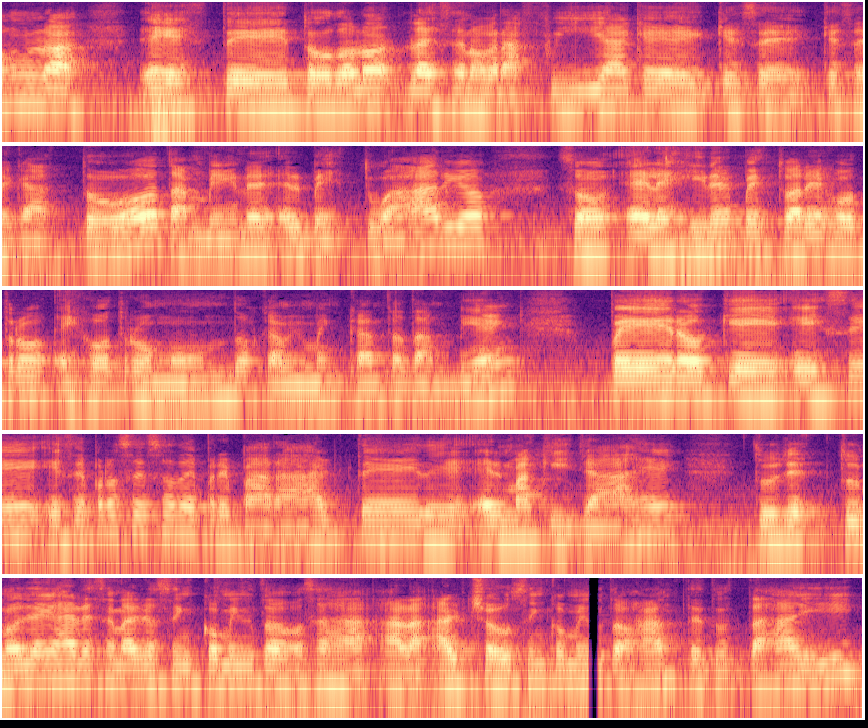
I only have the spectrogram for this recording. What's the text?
producción, la, este, todo lo- la escenografía que, que se, que se gastó, también el, el vestuario. Son, elegir el vestuario es otro, es otro mundo que a mí me encanta también. Pero que ese, ese proceso de prepararte, de, el maquillaje, Tú, no llegas al escenario cinco minutos, o sea, al show cinco minutos antes. Tú estás ahí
